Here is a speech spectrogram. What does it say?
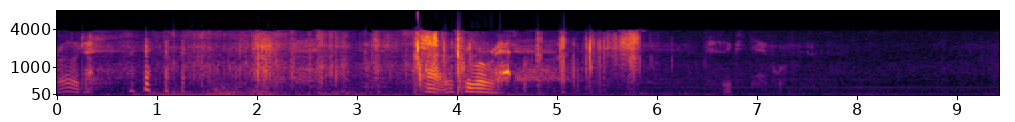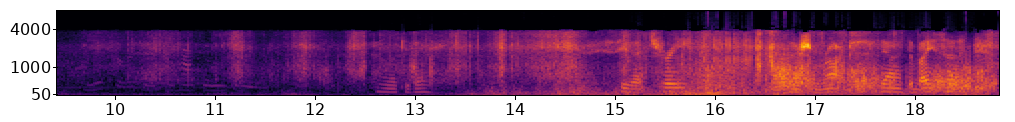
road. Alright, let's see where we're at. 268. Oh, looky there. See that tree? There's some rocks down at the base of it.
